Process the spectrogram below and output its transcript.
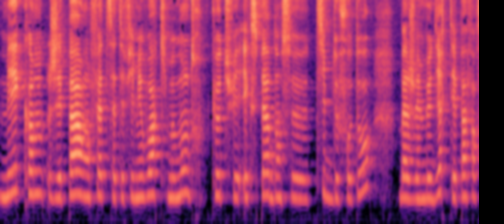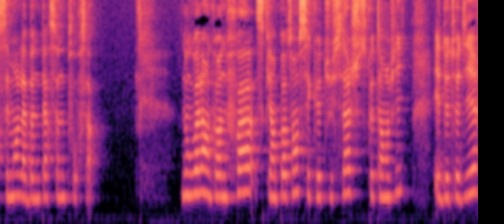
mais comme j'ai pas en fait cet effet miroir qui me montre que tu es experte dans ce type de photo, bah je vais me dire que t'es pas forcément la bonne personne pour ça. Donc voilà, encore une fois, ce qui est important, c'est que tu saches ce que tu as envie et de te dire,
